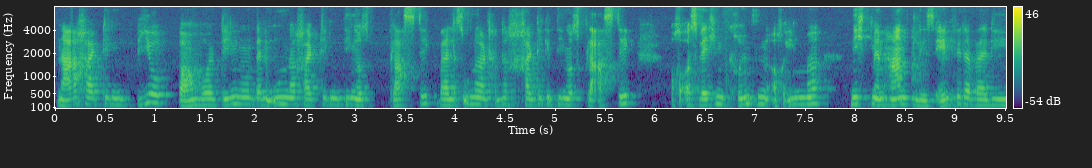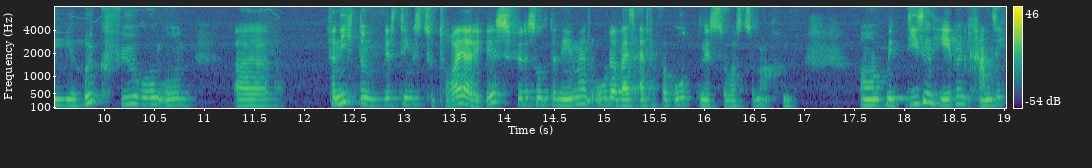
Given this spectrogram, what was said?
nachhaltigen Bio-Baumwollding und einem unnachhaltigen Ding aus Plastik, weil das unnachhaltige Ding aus Plastik, auch aus welchen Gründen auch immer, nicht mehr im Handel ist. Entweder weil die Rückführung und äh, Vernichtung des Dings zu teuer ist für das Unternehmen oder weil es einfach verboten ist, sowas zu machen. Und mit diesen Hebeln kann sich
